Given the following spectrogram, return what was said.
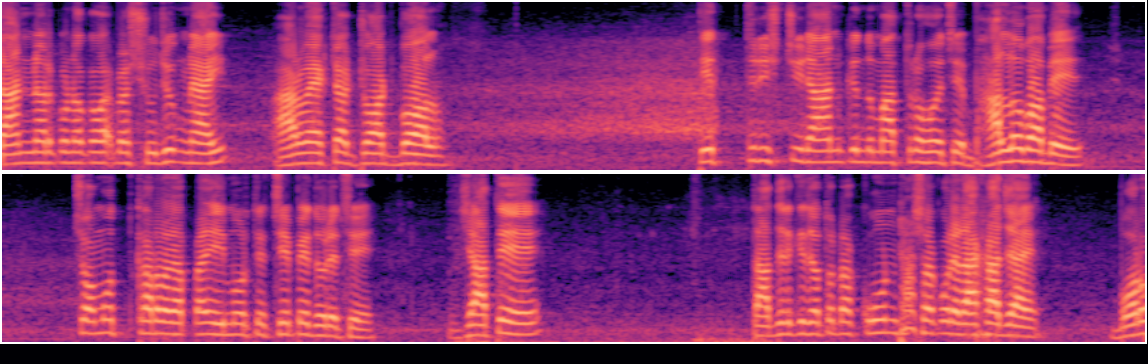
রান নেওয়ার কোনো সুযোগ নাই। আরও একটা ডট বল তেত্রিশটি রান কিন্তু মাত্র হয়েছে। ভালোভাবে, চমৎকার আপনার এই মুহূর্তে চেপে ধরেছে। যাতে তাদেরকে যতটা কোন ঠাসা করে রাখা যায়, বড়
